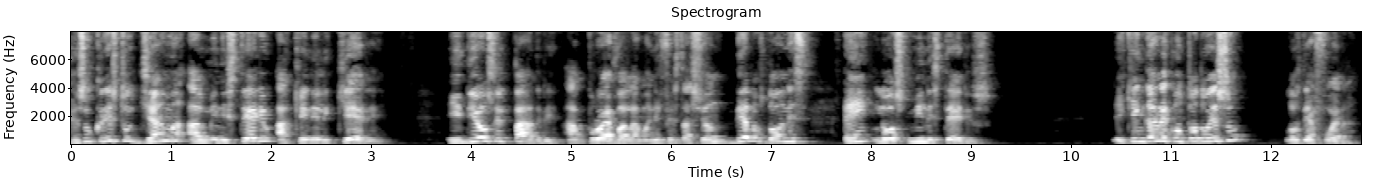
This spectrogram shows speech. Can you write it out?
Jesucristo llama al ministerio a quien Él quiere y Dios el Padre aprueba la manifestación de los dones en los ministerios. ¿Y quién gana con todo eso? Los de afuera,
